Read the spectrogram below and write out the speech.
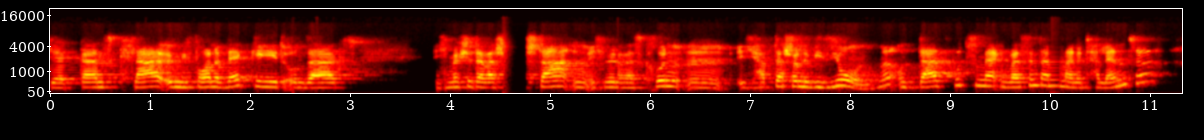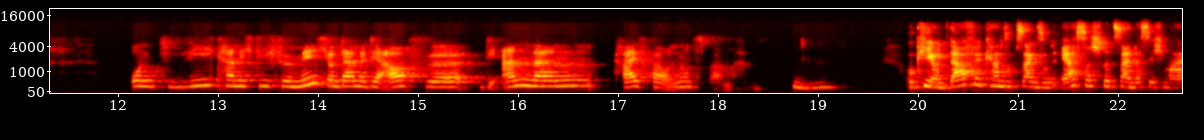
der ganz klar irgendwie vorne weggeht und sagt, ich möchte da was starten, ich will da was gründen, ich habe da schon eine Vision. Ne? Und da gut zu merken, was sind dann meine Talente? und wie kann ich die für mich und damit ja auch für die anderen greifbar und nutzbar machen. Mhm. Okay, und dafür kann sozusagen so ein erster Schritt sein, dass ich mal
